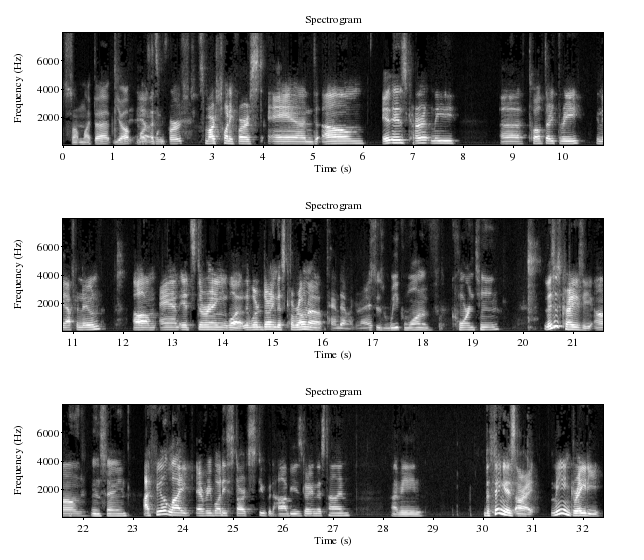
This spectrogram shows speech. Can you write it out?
Something like that. Yep. March twenty first. It's March twenty first, and um, it is currently uh twelve thirty three in the afternoon. Um, and it's during what? We're during this Corona pandemic, right? This is week one of quarantine. This is crazy. Um. Insane. I feel like everybody starts stupid hobbies during this time. I mean, the thing is, all right, me and Grady,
